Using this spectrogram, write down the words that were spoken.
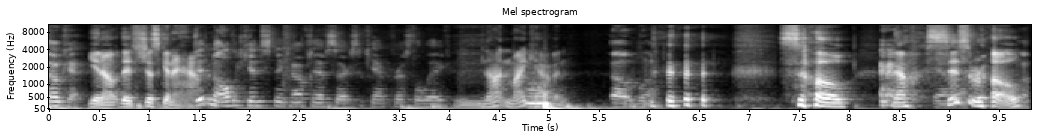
Okay. You know, that's just gonna happen. Didn't all the kids sneak off to have sex at Camp Crystal Lake? Not in my cabin. Oh, well. So now Cicero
